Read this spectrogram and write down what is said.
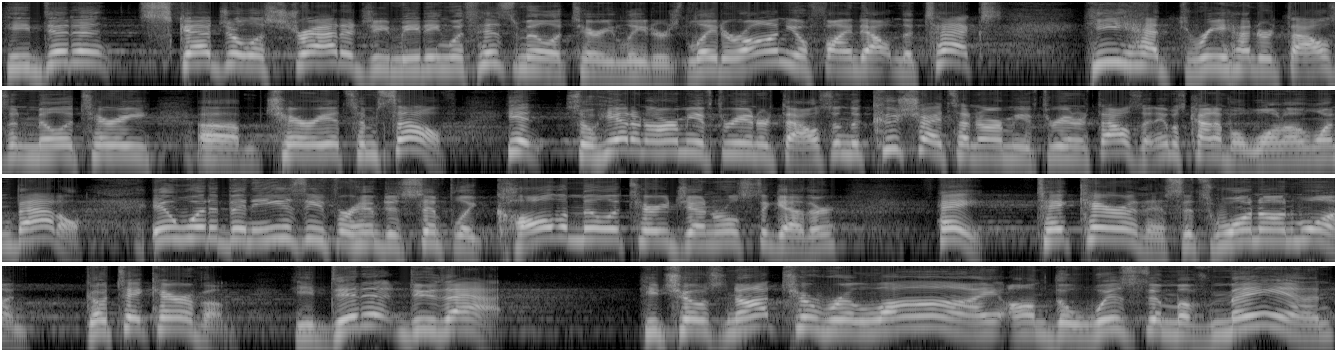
he didn't schedule a strategy meeting with his military leaders. Later on, you'll find out in the text, he had 300,000 military um, chariots himself. He had, so he had an army of 300,000. The Cushites had an army of 300,000. It was kind of a one on one battle. It would have been easy for him to simply call the military generals together hey, take care of this. It's one on one. Go take care of them. He didn't do that. He chose not to rely on the wisdom of man,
